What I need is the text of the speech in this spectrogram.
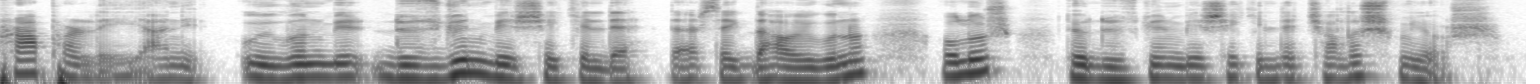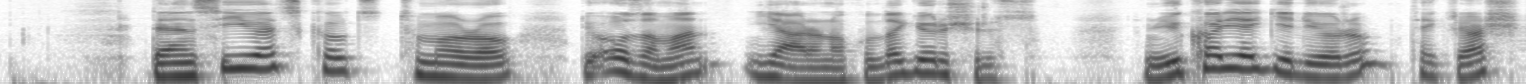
properly yani uygun bir düzgün bir şekilde dersek daha uygunu olur. Diyor düzgün bir şekilde çalışmıyor. Then see you at school tomorrow. Diyor o zaman yarın okulda görüşürüz. Şimdi yukarıya geliyorum tekrar.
